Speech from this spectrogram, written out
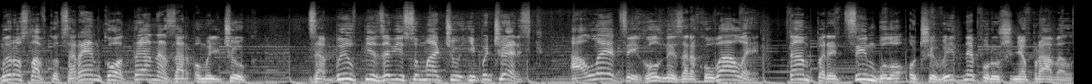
Мирослав Коцаренко та Назар Омельчук. Забив під завісу матчу і Печерськ, але цей гол не зарахували. Там перед цим було очевидне порушення правил.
